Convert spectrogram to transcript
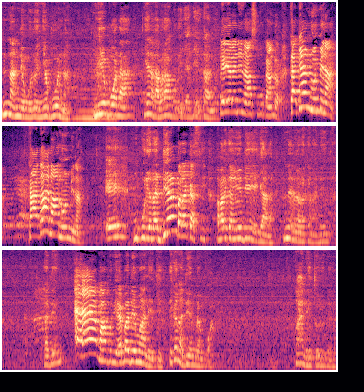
nna nne nwere onye gbuo na nye gbuola ya na abụrụ ya dị nka eyere na-asụ ụka ka mina ka ada na-anọ mina. nkuriyana den bara kasi a bara kan yo den ye jala ne na den ta ka den ɛɛ maa furu ya i ba den ma ale ten i kana den mɛn fɔ ko ale to ne la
